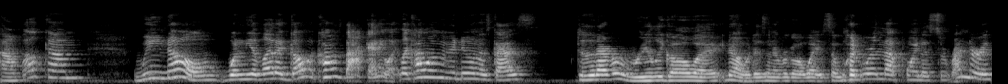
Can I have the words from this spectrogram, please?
um welcome we know when you let it go it comes back anyway like how long have we been doing this guys does it ever really go away no it doesn't ever go away so when we're in that point of surrendering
